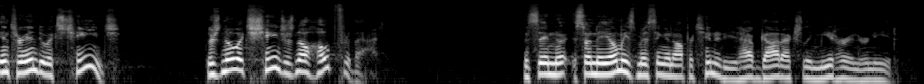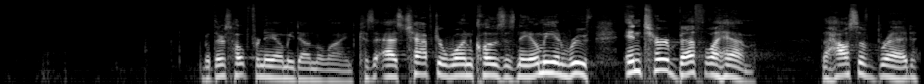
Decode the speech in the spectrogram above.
enter into exchange. There's no exchange, there's no hope for that. And so Naomi's missing an opportunity to have God actually meet her in her need. But there's hope for Naomi down the line because as chapter one closes, Naomi and Ruth enter Bethlehem, the house of bread.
